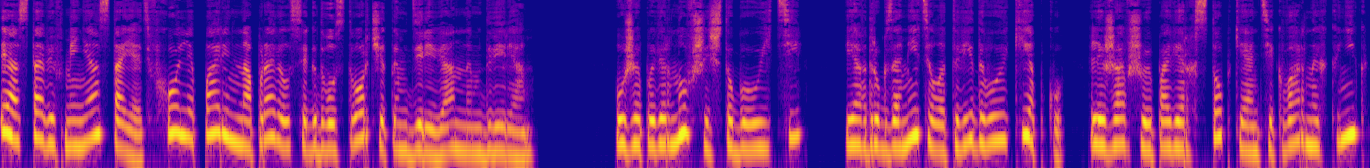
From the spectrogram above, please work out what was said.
и, оставив меня стоять в холле, парень направился к двустворчатым деревянным дверям. Уже повернувшись, чтобы уйти, я вдруг заметила твидовую кепку, лежавшую поверх стопки антикварных книг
